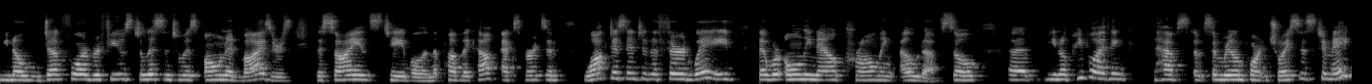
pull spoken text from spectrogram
you know, Doug Ford refused to listen to his own advisors, the science table and the public health experts, and walked us into the third wave that we're only now crawling out of. So, uh, you know, people, I think, have some real important choices to make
